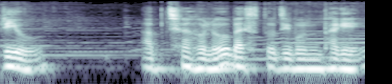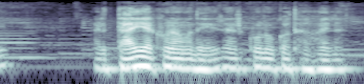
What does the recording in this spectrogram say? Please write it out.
প্রিয়। আবছা হলো ব্যস্ত জীবন ভাগে। আর তাই এখন আমাদের আর কোনো কথা হয় না।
